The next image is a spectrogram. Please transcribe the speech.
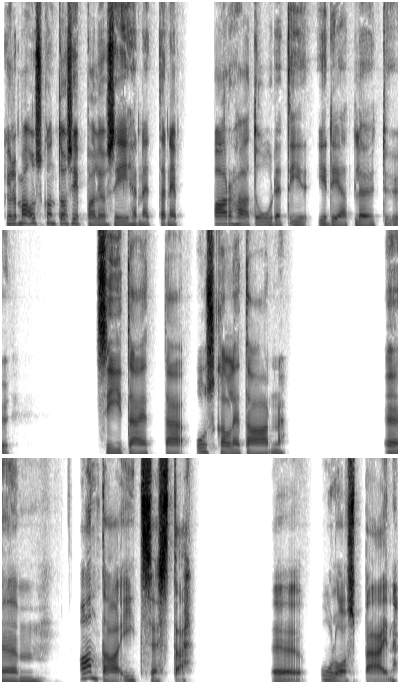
kyllä mä uskon tosi paljon siihen, että ne parhaat uudet ideat löytyy siitä, että uskalletaan ö, antaa itsestä ö, ulospäin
